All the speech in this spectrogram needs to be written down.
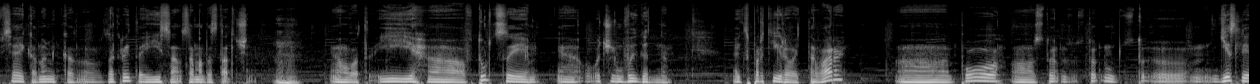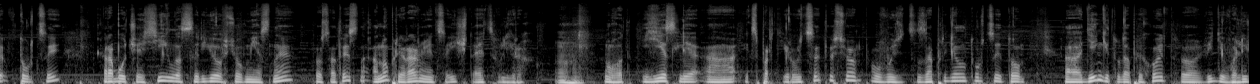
вся экономика закрыта и самодостаточна. Угу. Вот. И э, в Турции э, очень выгодно экспортировать товары э, по... Э, сто, сто, ну, сто, э, если в Турции рабочая сила, сырье, все местное, то, соответственно, оно приравнивается и считается в лирах. Uh-huh. Вот. Если э, экспортируется это все, увозится за пределы Турции, то э, деньги туда приходят в виде валю,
